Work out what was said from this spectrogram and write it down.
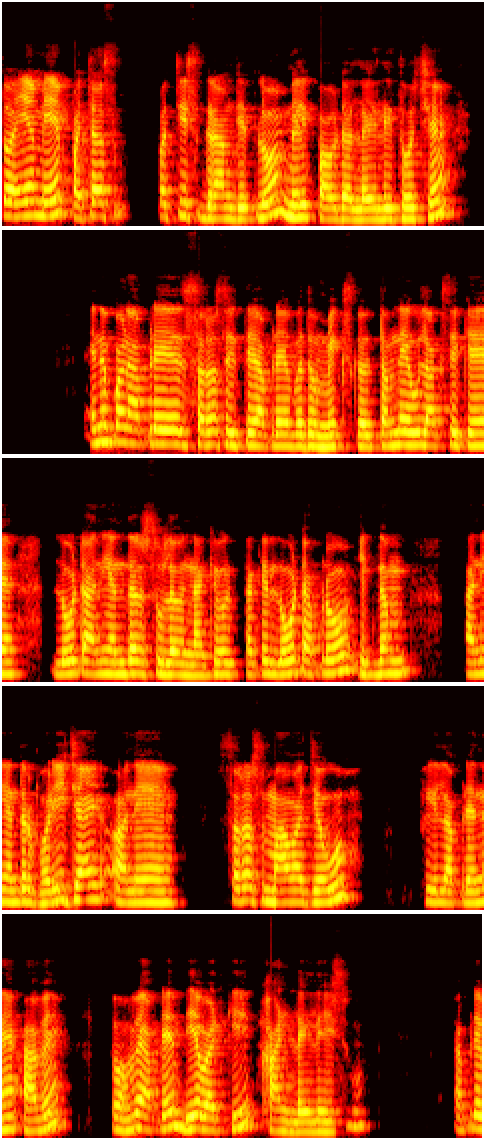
તો અહીંયા મેં પચાસ, પચીસ ગ્રામ જેટલો મિલ્ક પાવડર લઈ લીધો છે. એને પણ આપણે સરસ રીતે આપણે બધું મિક્સ કર, તમને એવું લાગશે કે લોટ આની અંદર સુલવ નાખ્યો તાકે લોટ આપણો એકદમ આની અંદર ભળી જાય અને સરસ માવા જેવું ફીલ આપણને આવે. તો હવે આપણે બે વાટકી ખાંડ લઈ લઈશું. આપણે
